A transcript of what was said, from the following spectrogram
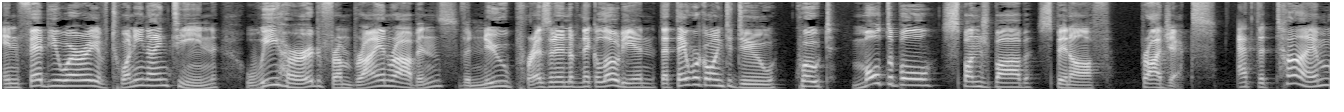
in February of 2019, we heard from Brian Robbins, the new president of Nickelodeon, that they were going to do, quote, multiple SpongeBob spin off projects. At the time,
